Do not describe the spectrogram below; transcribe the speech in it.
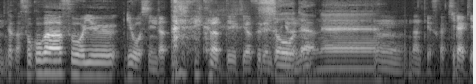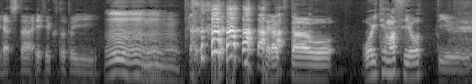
ん。だからそこがそういう両親だったんじゃないかなっていう気がするんですけど、ね、そうだよね、うん。なんていうんですかキラキラしたエフェクトといい。うん、うんうんうん。キャラクターを置いてますよっていう。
